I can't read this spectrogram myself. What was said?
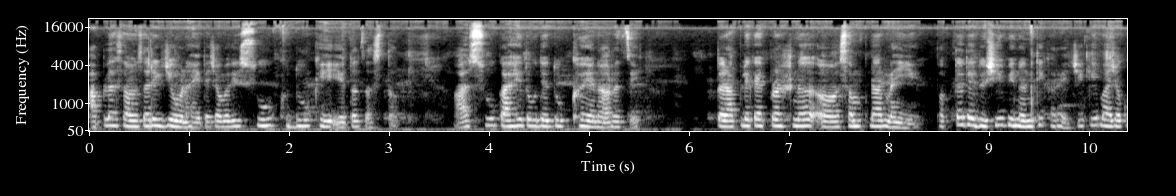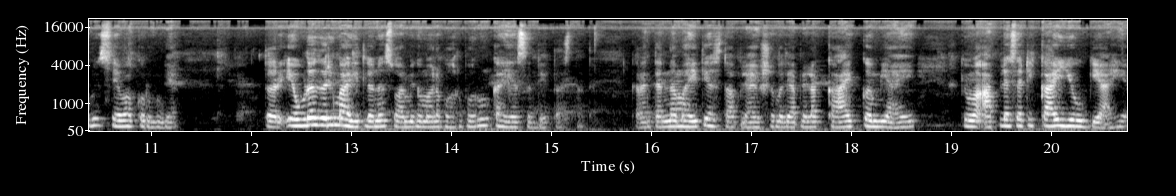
आपलं सांसारिक जीवन आहे त्याच्यामध्ये सुख दुःख हे येतच असतं. आज सुख आहे तर उद्या दुःख येणारच आहे. तर आपले काही प्रश्न संपणार नाही आहे फक्त त्या दिवशी विनंती करायची की माझ्याकडून सेवा करून घ्या. तर एवढं जरी मागितलं ना स्वामी तुम्हाला भरभरून काही असं देत असतात. कारण त्यांना माहिती असतं आपल्या आयुष्यामध्ये आपल्याला काय कमी आहे किंवा आपल्यासाठी काय योग्य आहे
